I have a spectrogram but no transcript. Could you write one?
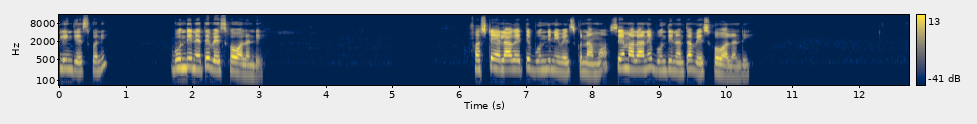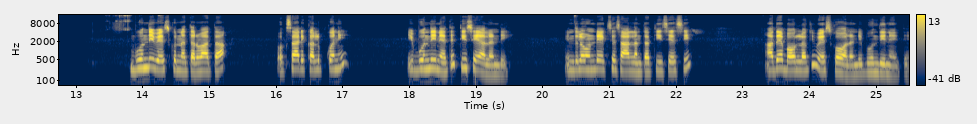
క్లీన్ చేసుకొని బూందీనైతే వేసుకోవాలండి. ఫస్ట్ ఎలాగైతే బూందీని వేసుకున్నామో సేమ్ అలానే బూందీనంతా వేసుకోవాలండి. బూందీ వేసుకున్న తర్వాత ఒకసారి కలుపుకొని ఈ బూందీని అయితే తీసేయాలండి. ఇందులో ఉండే ఎక్సెస్ ఆయిల్ అంతా తీసేసి అదే బౌల్లోకి వేసుకోవాలండి బూందీని అయితే.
